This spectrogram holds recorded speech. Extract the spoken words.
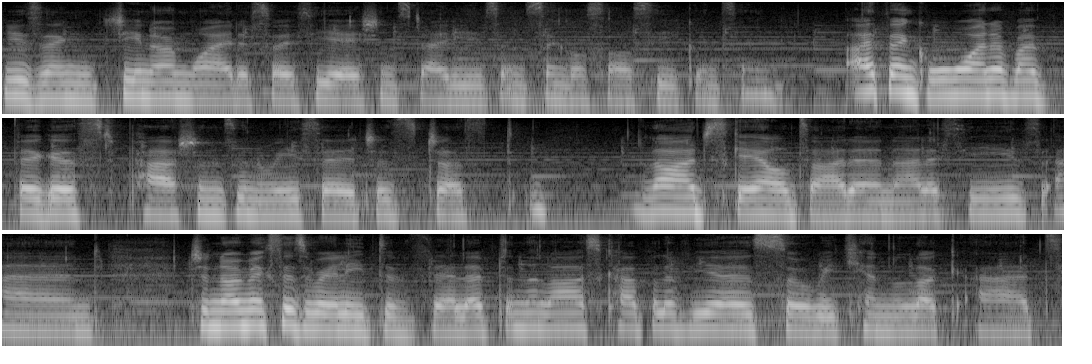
using genome-wide association studies and single-cell sequencing. I think one of my biggest passions in research is just large-scale data analyses and genomics has really developed in the last couple of years so we can look at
